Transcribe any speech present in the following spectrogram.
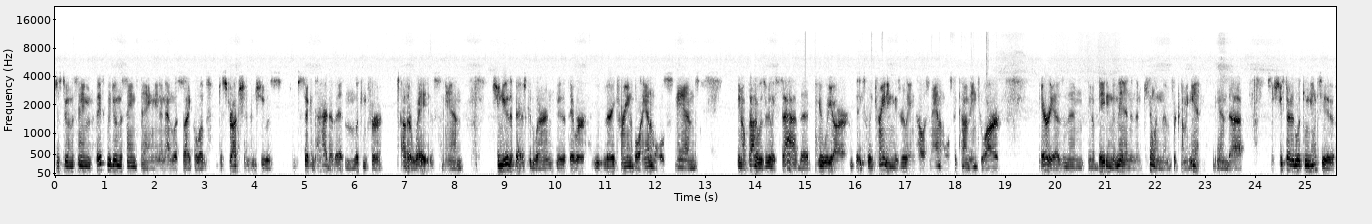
just doing the same, basically doing the same thing in an endless cycle of destruction. And she was sick and tired of it and looking for other ways. And she knew that bears could learn, knew that they were very trainable animals, and you know thought it was really sad that here we are basically training these really intelligent animals to come into our areas and then you know baiting them in and then killing them for coming in. And uh, she started looking into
